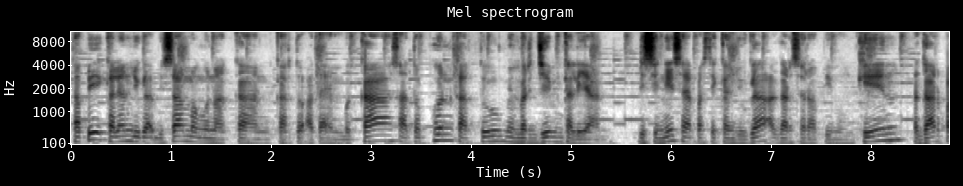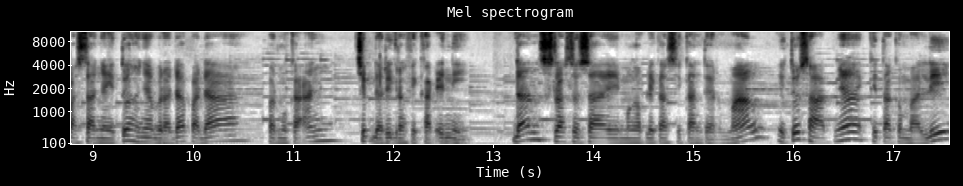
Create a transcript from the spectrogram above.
Tapi kalian juga bisa menggunakan kartu ATM bekas ataupun kartu member gym kalian. Di sini saya pastikan juga agar serapi mungkin agar pastanya itu hanya berada pada permukaan chip dari graphic card ini. Dan setelah selesai mengaplikasikan thermal itu saatnya kita kembali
